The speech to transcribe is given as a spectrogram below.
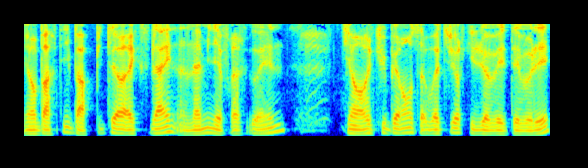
et en partie par Peter Exline, un ami des frères Cohen, qui en récupérant sa voiture qui lui avait été volée,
